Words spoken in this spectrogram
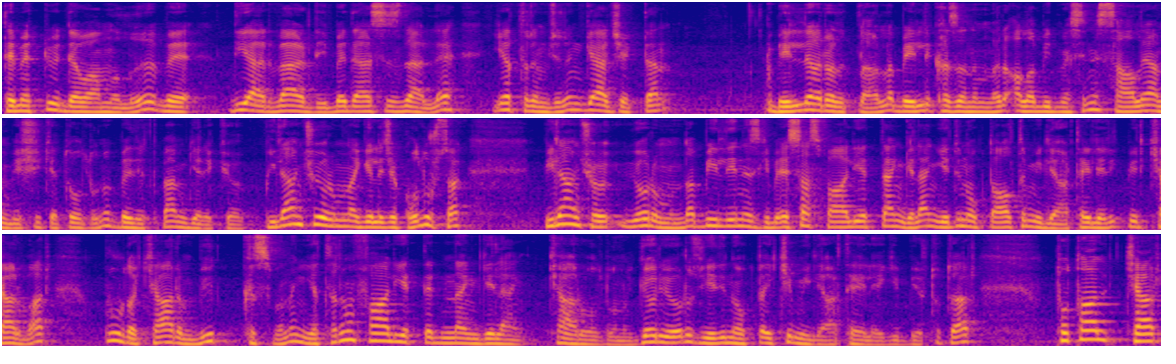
temettü devamlılığı ve diğer verdiği bedelsizlerle yatırımcının gerçekten belli aralıklarla belli kazanımları alabilmesini sağlayan bir şirket olduğunu belirtmem gerekiyor. Bilanço yorumuna gelecek olursak bilanço yorumunda bildiğiniz gibi esas faaliyetten gelen 7.6 milyar TL'lik bir kar var. Burada karın büyük kısmının yatırım faaliyetlerinden gelen kar olduğunu görüyoruz. 7.2 milyar TL gibi bir tutar. Total kar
